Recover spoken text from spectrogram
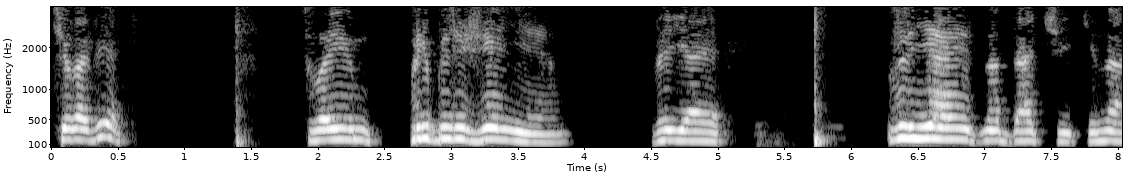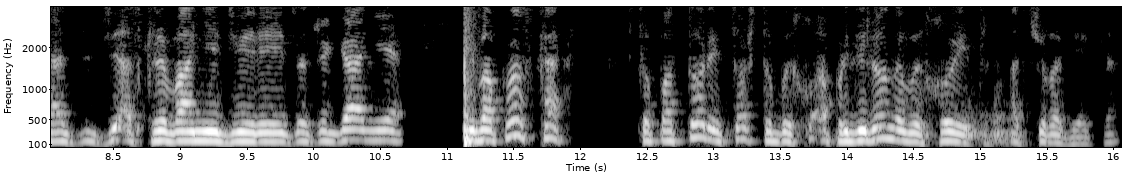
Человек своим приближением влияет, влияет на датчики, на открывание дверей, зажигание. И вопрос, как, что по Торе то, что определенно выходит от человека,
